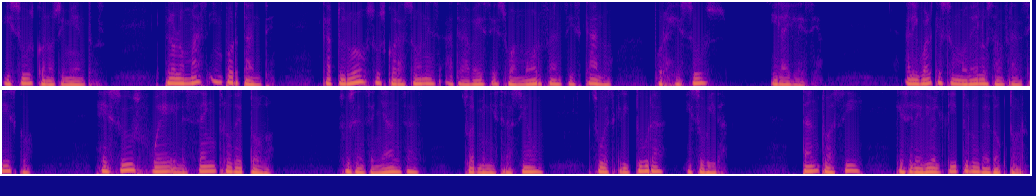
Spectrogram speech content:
y sus conocimientos. Pero lo más importante, capturó sus corazones a través de su amor franciscano por Jesús y la Iglesia. Al igual que su modelo San Francisco, Jesús fue el centro de todo, sus enseñanzas, su administración, su escritura y su vida, tanto así que se le dio el título de doctor.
